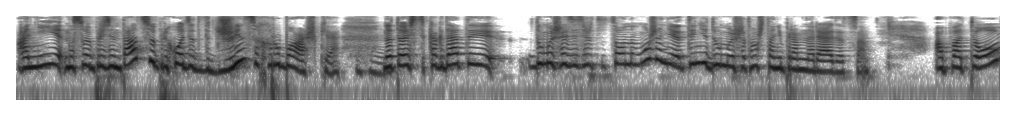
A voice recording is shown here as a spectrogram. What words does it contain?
они на свою презентацию приходят в джинсах и рубашке. Uh-huh. Ну, то есть, когда ты думаешь о диссертационном ужине, ты не думаешь о том, что они прям нарядятся. А потом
